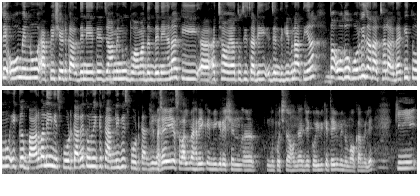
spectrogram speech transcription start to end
ਤੇ ਉਹ ਮੈਨੂੰ ਐਪਰੀਸ਼ੀਏਟ ਕਰਦੇ ਨੇ ਤੇ ਜਾਂ ਮੈਨੂੰ ਦੁਆਵਾਂ ਦਿੰਦੇ ਨੇ, ਹਨਾ, ਕਿ ਅੱਛਾ ਹੋਇਆ ਤੁਸੀਂ ਸਾਡੀ ਜ਼ਿੰਦਗੀ ਬਣਾਤੀ ਹੈ ਨਾ ਤਾਂ ਉਦੋਂ ਹੋਰ ਵੀ ਜ਼ਿਆਦਾ ਅੱਛਾ ਲੱਗਦਾ ਕਿ ਤੁਹਾਨੂੰ ਇੱਕ ਬਾਹਰ ਵਾਲੀ ਹੀ ਨਹੀਂ ਸਪੋਰਟ ਕਰ ਰਹੇ, ਤੁਹਾਨੂੰ ਇੱਕ ਫੈਮਿਲੀ ਵੀ ਸਪੋਰਟ ਕਰ ਰਹੀ ਹੈ। ਅੱਛਾ, ਇਹ ਸਵਾਲ ਮੈਂ ਹਰੇਕ ਇਮੀਗ੍ਰੇਸ਼ਨ ਨੂੰ ਪੁੱਛਦਾ ਹੁੰਦਾ, ਜੇ ਕੋਈ ਵੀ ਕਿਤੇ ਵੀ ਮੈਨੂੰ ਮੌਕਾ ਮਿਲੇ, ਕਿ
